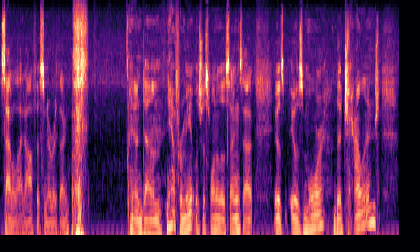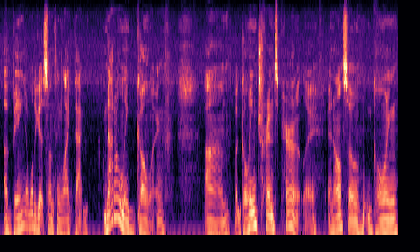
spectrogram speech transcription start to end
satellite office and everything and um, yeah, for me, it was just one of those things that it was it was more the challenge of being able to get something like that not only going, um, but going transparently and also going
